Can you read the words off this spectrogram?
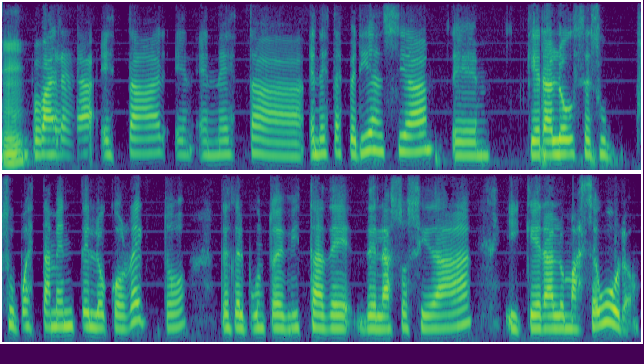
Mm. para estar en, esta, en esta experiencia eh, que era lo supuestamente lo correcto desde el punto de vista de, la sociedad y que era lo más seguro.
